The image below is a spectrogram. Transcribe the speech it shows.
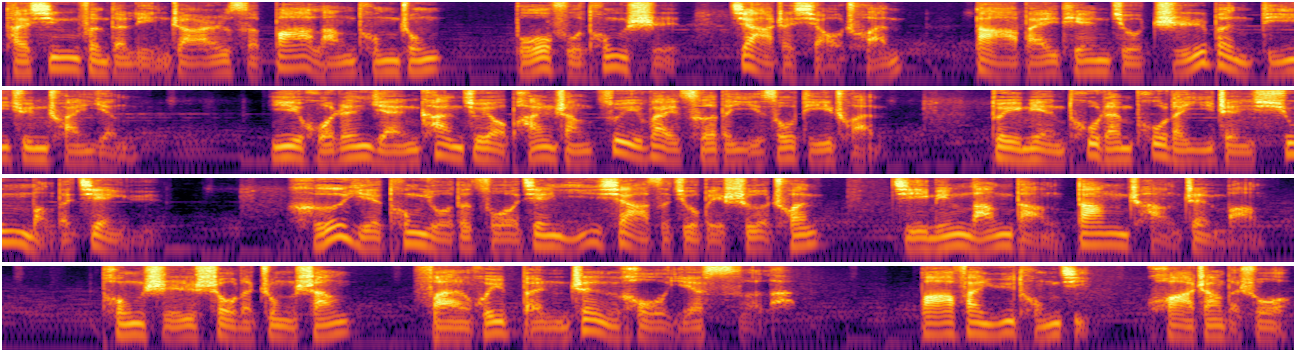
他兴奋地领着儿子八郎通中、伯父通时，驾着小船，大白天就直奔敌军船营。一伙人眼看就要攀上最外侧的一艘敌船，对面突然扑来一阵凶猛的箭雨。河野通友的左肩一下子就被射穿，几名狼党当场阵亡，通时受了重伤，返回本阵后也死了。八幡于同济夸张地说：“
